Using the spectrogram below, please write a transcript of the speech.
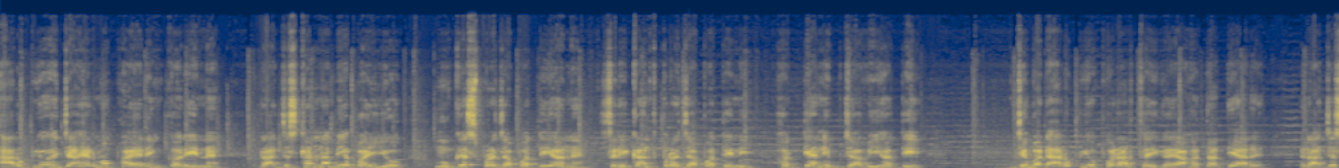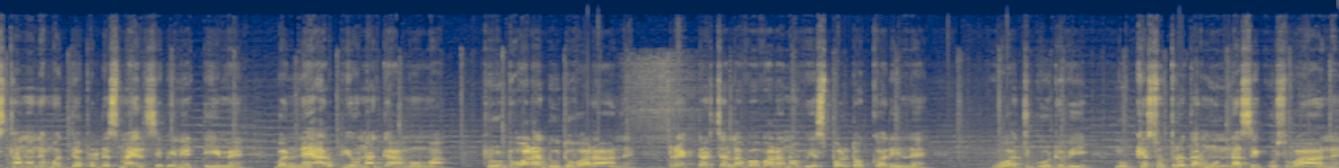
આરોપીઓએ જાહેરમાં ફાયરિંગ કરીને રાજસ્થાનના બે ભાઈઓ, મુકેશ પ્રજાપતિ અને શ્રીકાંત પ્રજાપતિની હત્યા નિપજાવી હતી. જે બાદ આરોપીઓ ફરાર થઈ ગયા હતા ત્યારે રાજસ્થાન અને મધ્યપ્રદેશમાં એલસીબીની ટીમે બંને આરોપીઓના ગામોમાં ફ્રૂટવાળા, દૂધવાળા અને ટ્રેક્ટર ચલાવવાવાળાનો વેશ પલટો કરીને વોચ ગોઠવી મુખ્ય સૂત્રધાર મુન્નાસિંહ કુશવાહા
